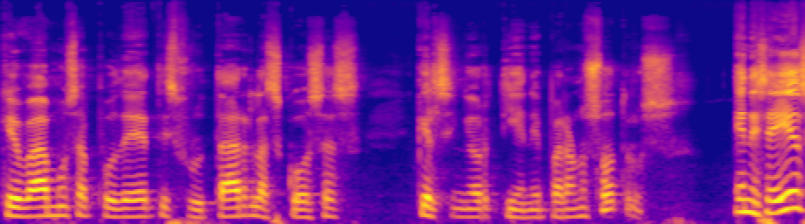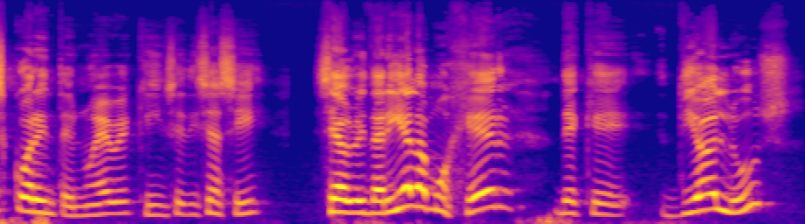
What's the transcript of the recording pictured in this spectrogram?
que vamos a poder disfrutar las cosas que el Señor tiene para nosotros. En Isaías 49, 15 dice así, ¿se olvidaría la mujer de que dio a luz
